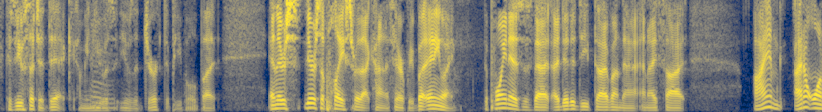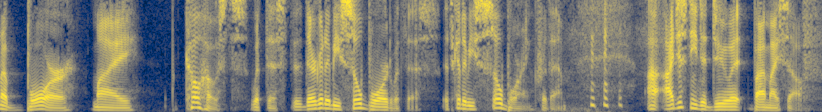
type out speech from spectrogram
because he was such a dick. I mean, he was mm. he was a jerk to people, but and there's there's a place for that kind of therapy. But anyway, the point is is that I did a deep dive on that, and I thought I am I don't want to bore my co-hosts with this. They're going to be so bored with this. It's going to be so boring for them. uh, I just need to do it by myself.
